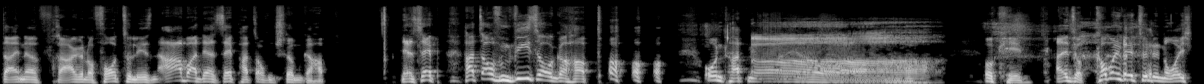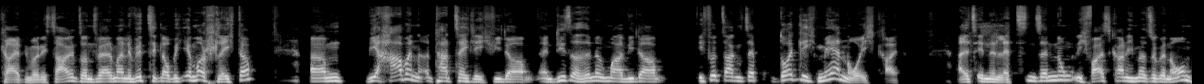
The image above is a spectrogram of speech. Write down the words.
deine Frage noch vorzulesen. Aber der Sepp hat's auf dem Schirm gehabt. Der Sepp hat's auf dem Visor gehabt. und hat mich... Oh. Okay, also kommen wir zu den Neuigkeiten, würde ich sagen. Sonst werden meine Witze, glaube ich, immer schlechter. Ähm, wir haben tatsächlich wieder in dieser Sendung mal wieder, ich würde sagen, Sepp, deutlich mehr Neuigkeiten als in den letzten Sendungen. Ich weiß gar nicht mehr so genau,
